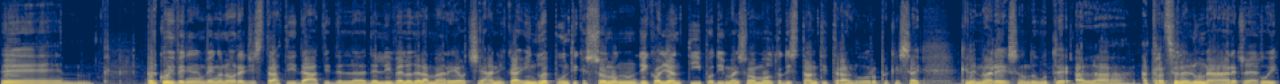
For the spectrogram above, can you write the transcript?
Eh, per cui vengono registrati i dati del, del, livello della marea oceanica in due punti che sono, non dico agli antipodi, ma sono molto distanti tra loro, perché sai che le maree sono dovute all'attrazione lunare, certo. per cui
